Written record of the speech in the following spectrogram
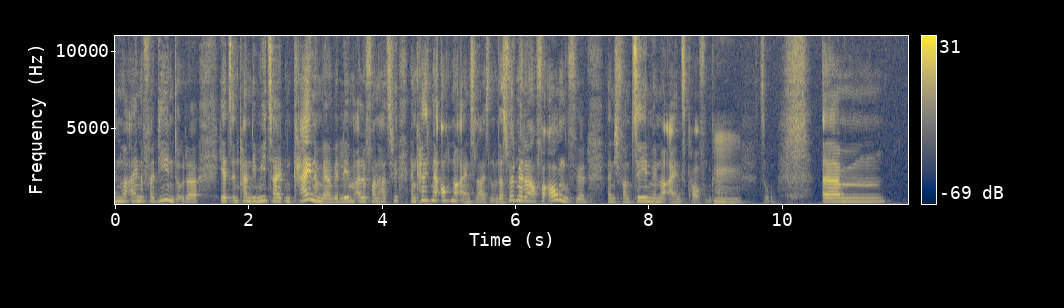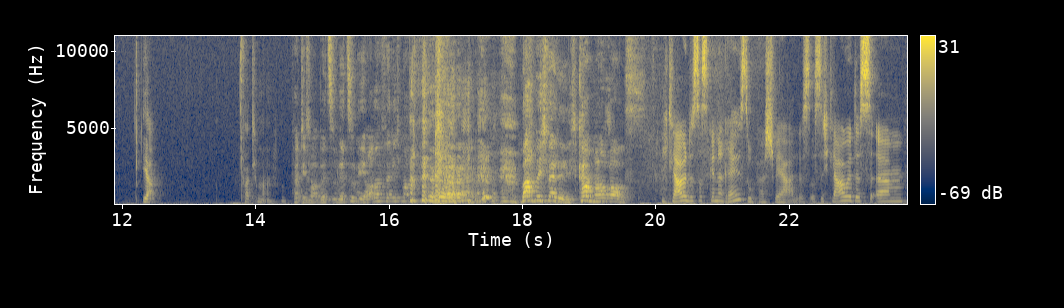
nur eine verdient oder jetzt in Pandemiezeiten keine mehr, wir leben alle von Hartz IV, dann kann ich mir auch nur eins leisten und das wird mir dann auch vor Augen geführt, wenn ich von zehn mir nur eins kaufen kann. So. Ähm, ja. Fatima. Fatima, willst, du- willst du mich auch noch fertig machen? Mach mich fertig. Komm, hau raus. Ich glaube, dass das generell super schwer alles ist. Ich glaube, dass, ähm,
